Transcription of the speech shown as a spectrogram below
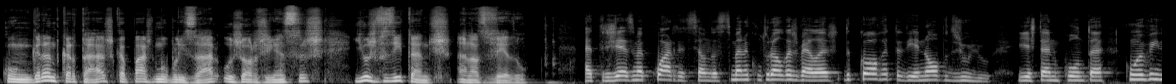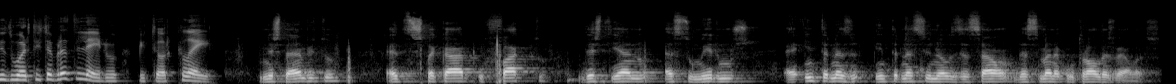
com um grande cartaz capaz de mobilizar os jorgenses e os visitantes. Ana Azevedo. A 34 edição da Semana Cultural das Velas decorre até dia 9 de julho e este ano conta com a vinda do artista brasileiro Vitor Clay. Neste âmbito, é de destacar o facto deste ano assumirmos a interna internacionalização da Semana Cultural das Velas,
